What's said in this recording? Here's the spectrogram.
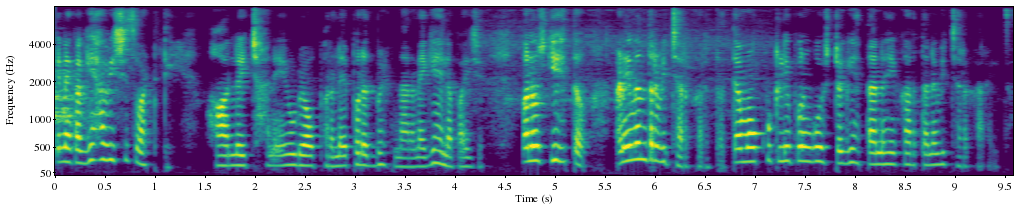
की नाही का घ्यावीशीच वाटते. हा लय छान आहे एवढी ऑफर लय परत भेटणार नाही घ्यायला पाहिजे. माणूस घेतं आणि नंतर विचार करतं. त्यामुळं कुठली पण गोष्ट घेताना हे करताना विचार करायचा.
